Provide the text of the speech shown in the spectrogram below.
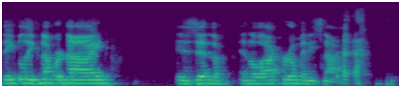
they believe number nine is in the in the locker room and he's not.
